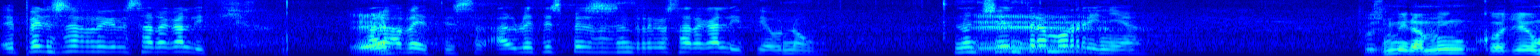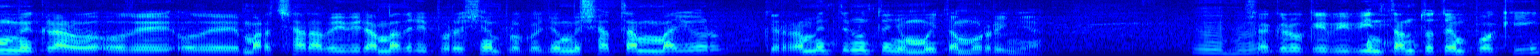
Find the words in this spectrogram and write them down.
E pensas regresar a Galicia? Eh? A veces, a veces pensas en regresar a Galicia ou non? Non che eh... entra morriña? Pois mira, a min colleume, claro, o de, o de marchar a vivir a Madrid, por exemplo, colleume xa tan maior que realmente non teño moita morriña. Uh -huh. O sea, creo que vivín tanto tempo aquí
